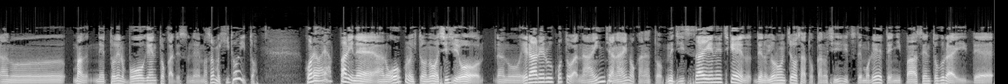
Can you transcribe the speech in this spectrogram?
あのーまあネットでの暴言とかですね、まあそれもひどいと。これはやっぱりね、あの、多くの人の支持を、あの、得られることはないんじゃないのかなと。ね、実際 NHK での世論調査とかの支持率でも0.2%ぐらいで、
